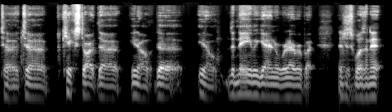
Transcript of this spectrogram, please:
to to kickstart the, you know, the you know the name again or whatever, but that just wasn't it.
